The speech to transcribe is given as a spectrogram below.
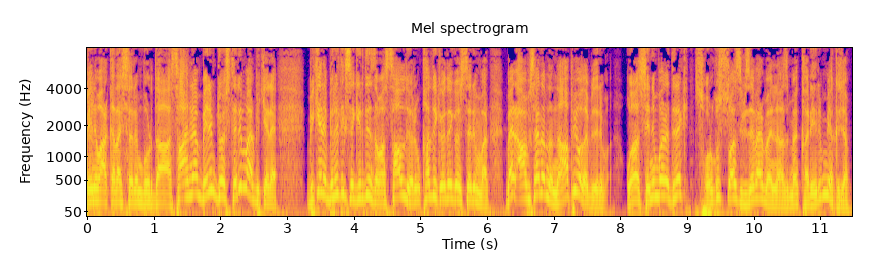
Benim arkadaşlarım burada. Sahnem benim gösterim var bir kere. Bir kere Biletix'e girdiğin zaman sallıyorum Kadıköy'de gösterim var. Ben Amsterdam'da ne yapıyor olabilirim? Ulan senin bana direkt sorgusuz sualsiz vize vermen lazım. Ben kariyerimi mi yakacağım?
